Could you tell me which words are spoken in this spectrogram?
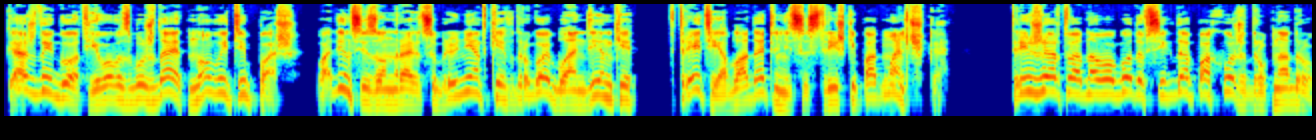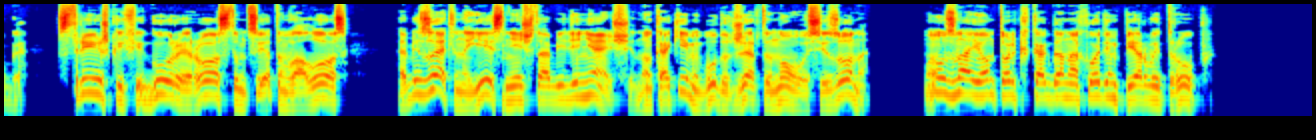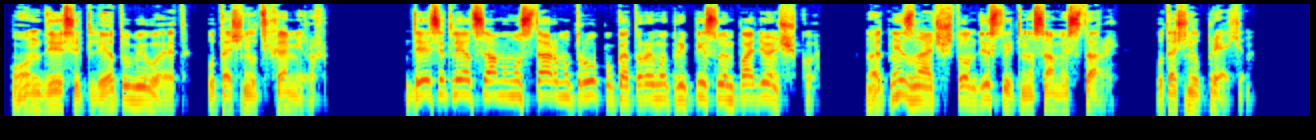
Каждый год его возбуждает новый типаж. В один сезон нравятся брюнетки, в другой — блондинки, в третий — обладательницы стрижки под мальчика. Три жертвы одного года всегда похожи друг на друга. Стрижкой, фигурой, ростом, цветом волос, Обязательно есть нечто объединяющее, но какими будут жертвы нового сезона, мы узнаем только когда находим первый труп. «Он десять лет убивает», — уточнил Тихомиров. «Десять лет самому старому трупу, который мы приписываем паденщику. Но это не значит, что он действительно самый старый. уточнил Пряхин.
